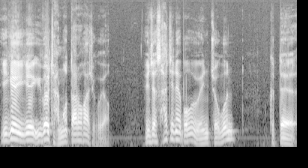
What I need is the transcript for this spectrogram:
이게 이게 이걸 잘못 따라 가지고요. 이제 사진에 보면 왼쪽은 그때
